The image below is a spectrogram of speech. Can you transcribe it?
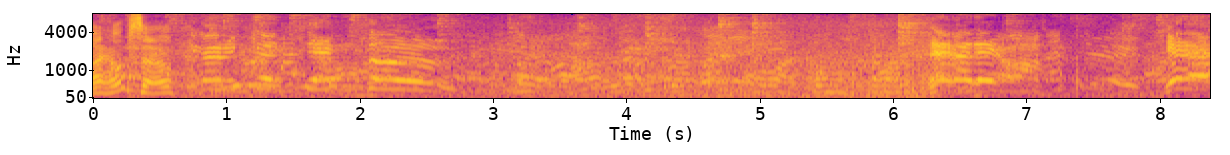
I hope so. We're gonna get that food. There they are. Yeah.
